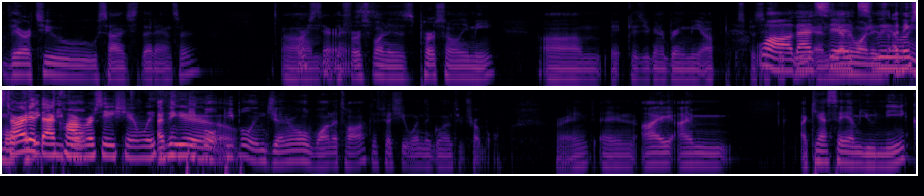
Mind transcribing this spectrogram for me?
there are two sides to that answer. Um, the is. first one is personally me, because you're going to bring me up specifically. Well, that's and the it. other one is we I think more- I started that people- conversation with I think you. people people in general want to talk, especially when they're going through trouble, right? And I I'm I can't say I'm unique,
